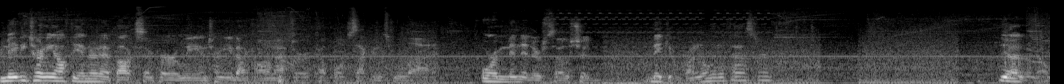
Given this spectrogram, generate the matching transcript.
Maybe turning off the internet box temporarily and turning it back on after a couple of seconds will, uh, or a minute or so, should make it run a little faster. Yeah, I don't know.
